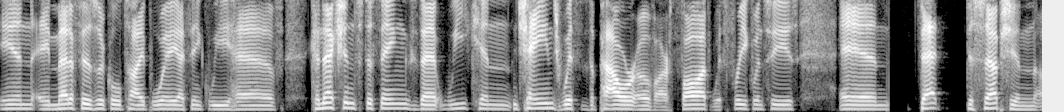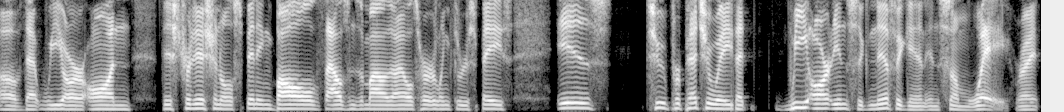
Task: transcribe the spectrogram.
in a metaphysical type way. I think we have connections to things that we can change with the power of our thought, with frequencies. And that deception of that we are on this traditional spinning ball, thousands of miles hurling through space, is to perpetuate that we are insignificant in some way, right?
